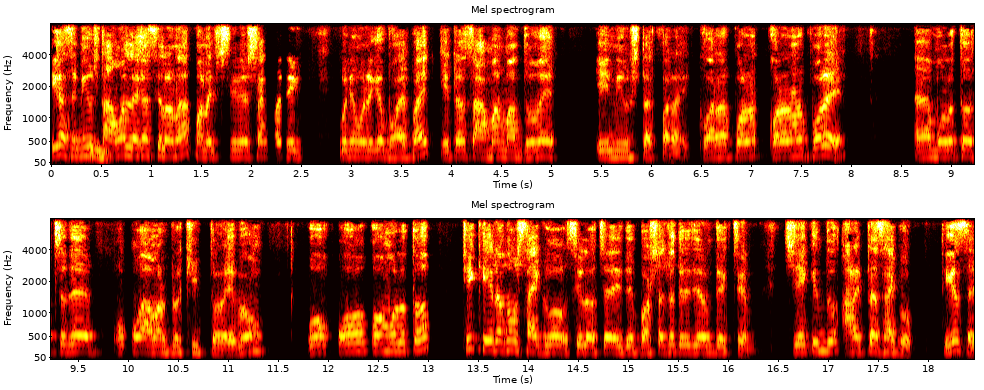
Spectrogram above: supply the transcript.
ঠিক আছে নিউজটা আমার লেখা ছিল না অনেক সিনিয়র সাংবাদিক উনি মনিকে ভয় পায়। এটা হচ্ছে আমার মাধ্যমে এই নিউজটা করায়। করার পর করানোর পরে মূলত হচ্ছে যে ও- আমার উপর ক্ষিপ্ত। হয় এবং ও ও ও মূলত ঠিক এরকম সাইকো ছিল হচ্ছে এই যে বর্ষা চৌধুরী যেরকম দেখছেন সে কিন্তু আরেকটা সাইকো ঠিক আছে?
